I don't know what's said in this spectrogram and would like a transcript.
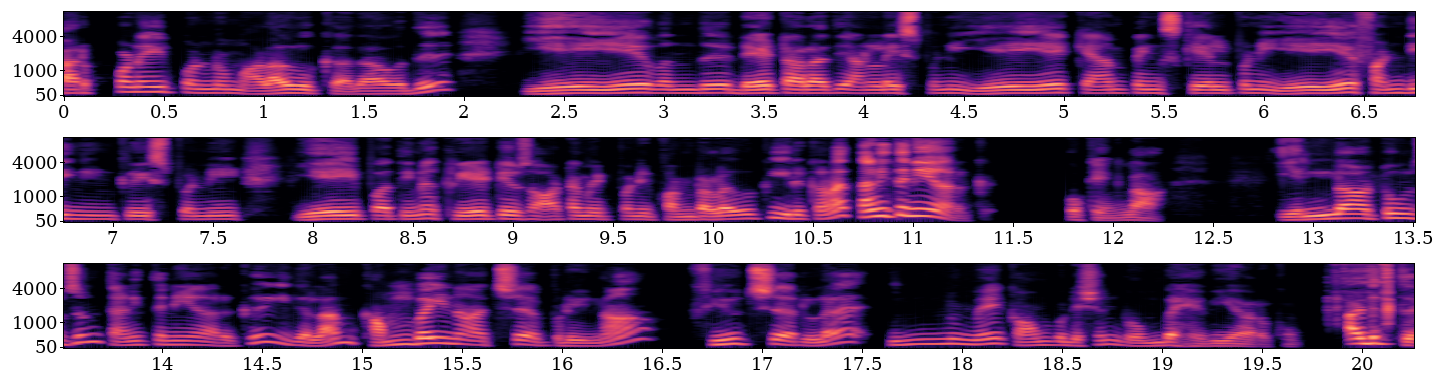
கற்பனை பண்ணும் அளவுக்கு அதாவது ஏஏ வந்து டேட்டா எல்லாத்தையும் அனலைஸ் பண்ணி ஏஏ கேம்பிங் ஸ்கேல் பண்ணி ஏஏ ஃபண்டிங் இன்க்ரீஸ் பண்ணி ஏஐ பார்த்தீங்கன்னா க்ரியேட்டிவ்ஸ் ஆட்டோமேட் பண்ணி பண்ணுற அளவுக்கு இருக்கானா தனித்தனியாக இருக்குது ஓகேங்களா? எல்லா டூல்ஸும் தனித்தனியாக இருக்குது இதெல்லாம் கம்பைன் ஆச்சு அப்படின்னா ஃப்யூச்சரில் இன்னுமே காம்படிஷன் ரொம்ப ஹெவியாக இருக்கும். அடுத்து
